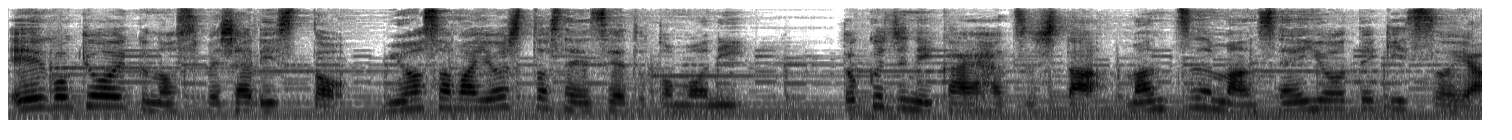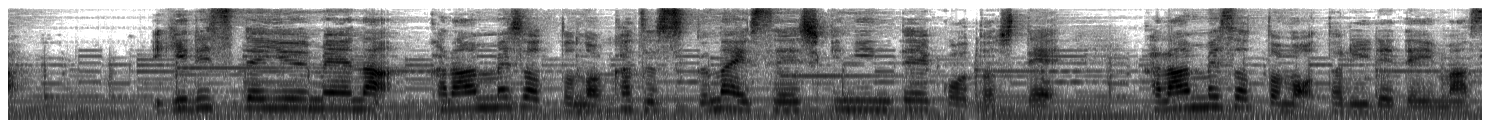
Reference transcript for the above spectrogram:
英語教育のスペシャリスト、三沢義人先生と共に独自に開発したマンツーマン専用テキストやイギリスで有名なカランメソッドの数少ない正式認定校としてカランメソッドも取り入れています。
